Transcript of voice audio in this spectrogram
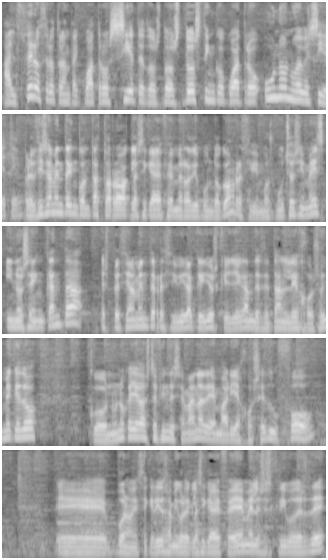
al 0034 722 254 197. Precisamente en contacto arroba clásicafmradio.com recibimos muchos emails y nos encanta especialmente recibir aquellos que llegan desde tan lejos. Hoy me quedo con uno que ha llegado este fin de semana de María José Dufo. Eh, bueno, dice, queridos amigos de Clásica FM, les escribo desde,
